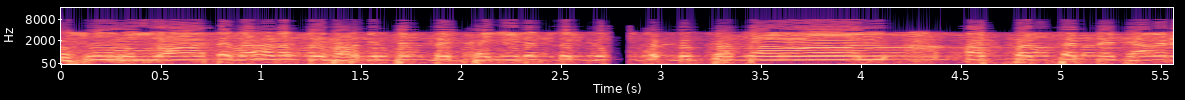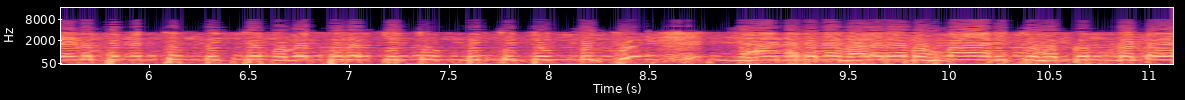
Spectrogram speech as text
റസൂറുല്ലാന്റെതാണെന്ന് പറഞ്ഞിട്ട് എന്റെ കയ്യിൽ എന്തെങ്കിലും കൊണ്ടു തന്നാൽ അപ്പൊ തന്നെ ഞാൻ എടുത്തിനെ ചുംബിച്ച് മുഖത്ത് വെച്ച് ചുംബിച്ച് ചുംബിച്ച് ഞാനതിനെ വളരെ ബഹുമാനിച്ചു വെക്കും കേട്ടോ.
